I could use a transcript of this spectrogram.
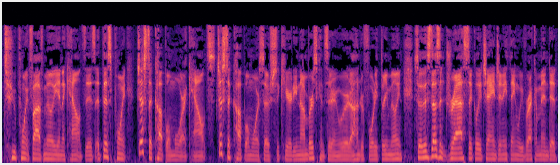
2.5 million accounts is at this point just a couple more accounts, just a couple more social security numbers considering we're at 143 million. So this doesn't drastically change anything we've recommended.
